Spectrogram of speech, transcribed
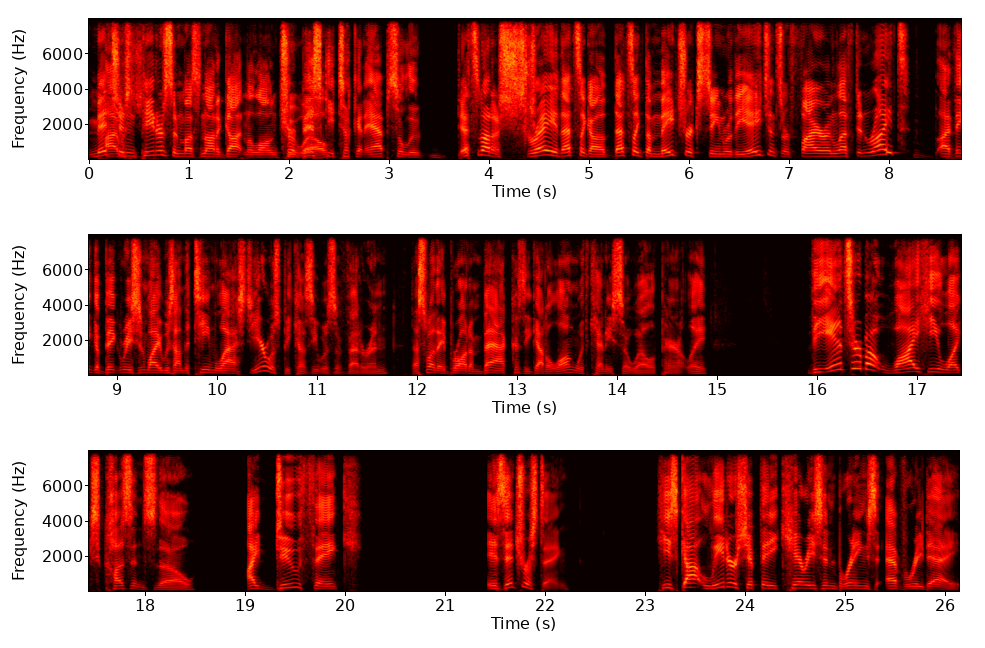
Mitch was- and Peterson must not have gotten along too Trubisky well. took an absolute. That's not a stray. That's like a that's like the Matrix scene where the agents are firing left and right. I think a big reason why he was on the team last year was because he was a veteran. That's why they brought him back because he got along with Kenny so well, apparently. The answer about why he likes Cousins, though, I do think is interesting. He's got leadership that he carries and brings every day.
